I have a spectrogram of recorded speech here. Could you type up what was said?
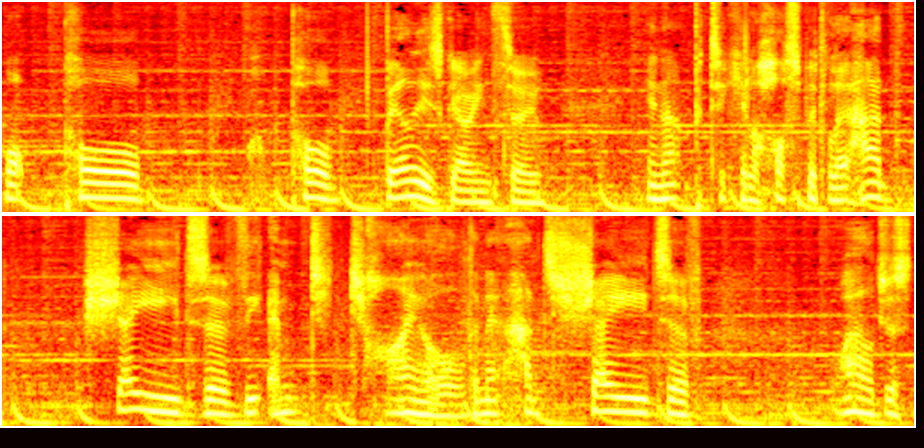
what poor poor Bill is going through in that particular hospital. It had shades of the empty child, and it had shades of well, just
